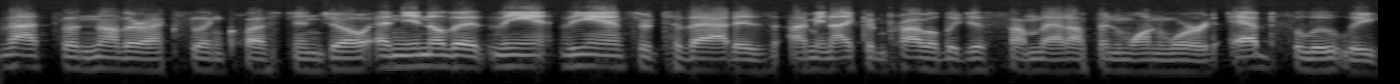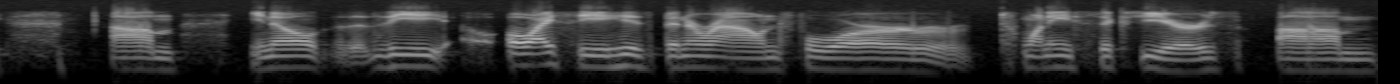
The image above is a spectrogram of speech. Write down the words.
that's another excellent question joe and you know the the, the answer to that is i mean i can probably just sum that up in one word absolutely um, you know the oic has been around for 26 years um,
